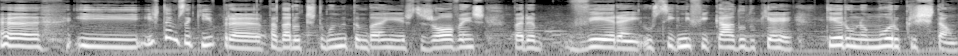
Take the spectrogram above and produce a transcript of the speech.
Uh, e, e, estamos aqui para, para dar o testemunho também a estes jovens para verem o significado do que é ter um namoro cristão.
